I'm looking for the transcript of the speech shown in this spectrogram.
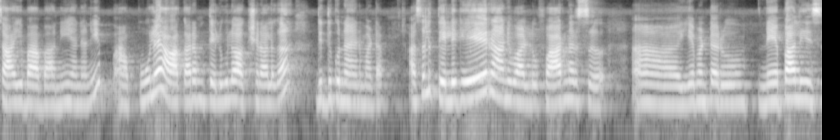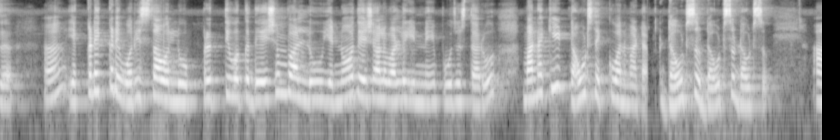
సాయిబాబాని అని అని ఆ పూలే ఆకారం తెలుగులో అక్షరాలుగా దిద్దుకున్నాయన్నమాట. అసలు తెలుగే రాని వాళ్ళు ఫారినర్స్ ఏమంటారు? నేపాలీస్ ఎక్కడెక్కడి ఒరిస్సా వాళ్ళు ప్రతి ఒక్క దేశం వాళ్ళు ఎన్నో దేశాల వాళ్ళు ఇన్ని పూజిస్తారు. మనకి డౌట్స్ ఎక్కువ అనమాట డౌట్స్ డౌట్స్ డౌట్స్. ఆ,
